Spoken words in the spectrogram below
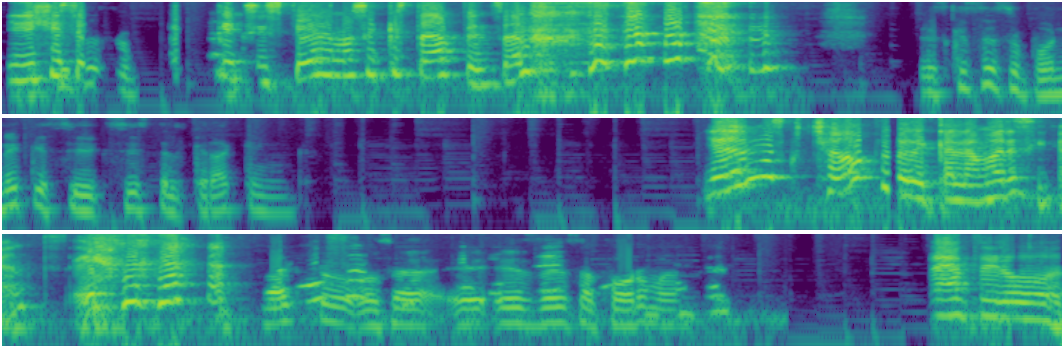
Y dije, Es que, "Sí, se, que existiera, no sé qué estaba pensando. es que se supone que sí existe el Kraken. Ya había escuchado, pero de calamares gigantes. Exacto, o sea, e- es de esa forma. ah, pero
